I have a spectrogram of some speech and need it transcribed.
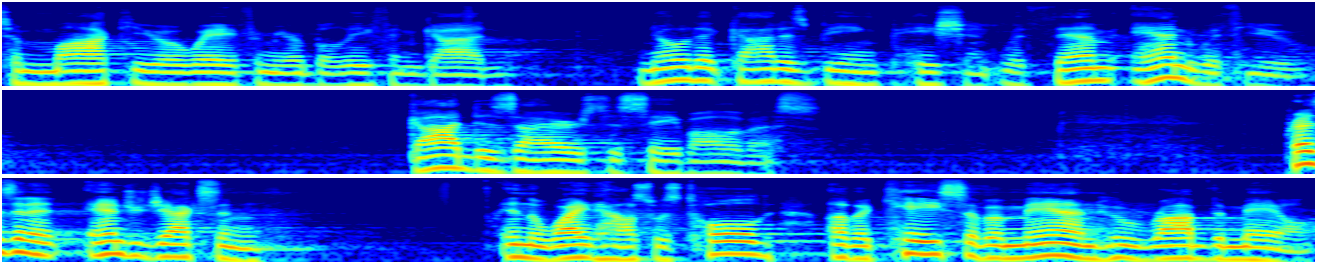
to mock you away from your belief in God. Know that God is being patient with them and with you. God desires to save all of us. President Andrew Jackson in the White House was told of a case of a man who robbed the mail.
